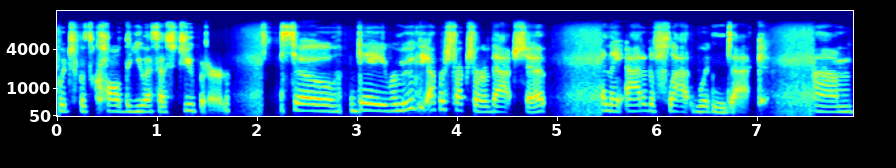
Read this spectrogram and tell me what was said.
which was called the USS Jupiter. So they removed the upper structure of that ship, and they added a flat wooden deck. Um,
